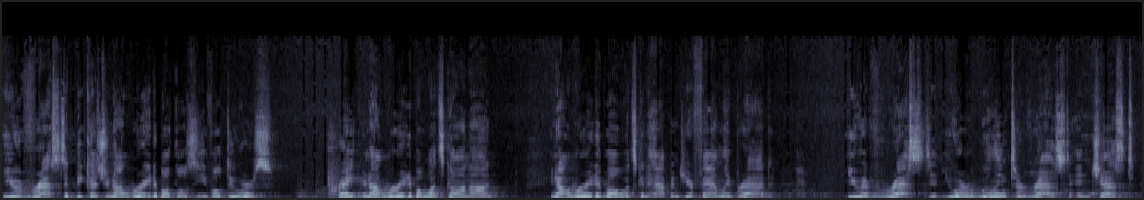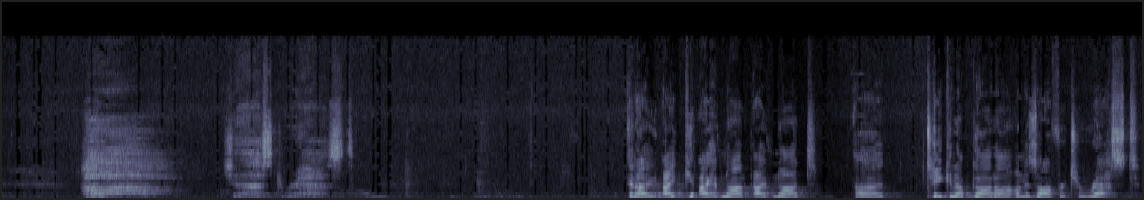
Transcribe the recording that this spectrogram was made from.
you have rested because you're not worried about those evil doers, right? You're not worried about what's going on. You're not worried about what's going to happen to your family, Brad. You have rested. You are willing to rest and just, ah, just rest. And I, I, I have not, I've not uh, taken up God on his offer to rest.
